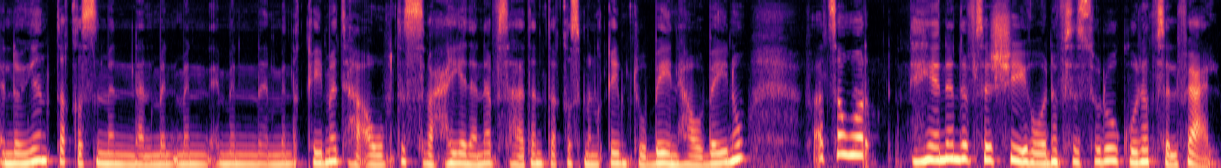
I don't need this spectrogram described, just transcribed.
إنه ينتقص من من من من, من قيمتها أو تسمح هي نفسها تنتقص من قيمته بينها وبينه فأتصور هي نفس الشيء هو نفس السلوك ونفس الفعل.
